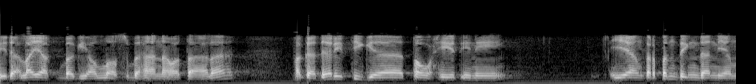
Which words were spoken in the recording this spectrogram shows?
tidak layak bagi Allah Subhanahu wa taala. Maka dari tiga tauhid ini yang terpenting dan yang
